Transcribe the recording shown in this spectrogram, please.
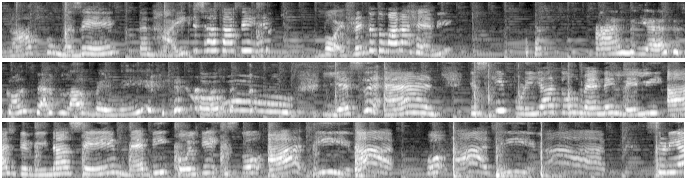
रात को मज़े तन्हाई के साथ आते हैं। बॉयफ्रेंड तो तुम्हारा है नहीं। And yes, it's called self love, baby. oh, yes, and इसकी पुड़िया तो मैंने ले ली आज रवीना से। मैं भी खोल के इसको आधी रात हो आधी रात सुनिया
